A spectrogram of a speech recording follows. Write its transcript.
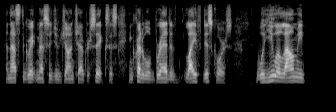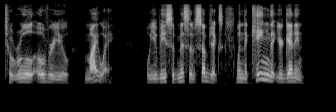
And that's the great message of John chapter 6, this incredible bread of life discourse. Will you allow me to rule over you my way? Will you be submissive subjects when the king that you're getting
